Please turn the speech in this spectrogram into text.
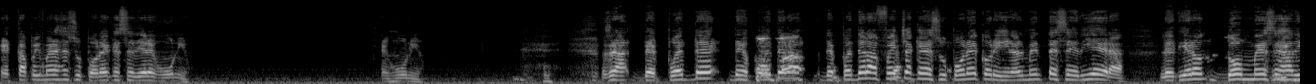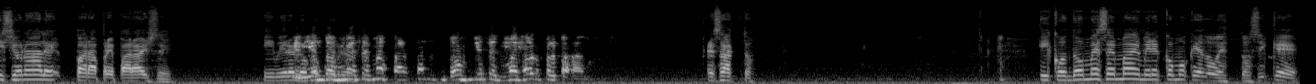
esta primera se supone que se diera en junio. En junio. o sea, después de después de la, después de la fecha que se supone que originalmente se diera, le dieron dos meses adicionales para prepararse. Y miren lo dos que ocurrió. meses más para estar dos meses mejor preparados. Exacto. Y con dos meses más, y miren cómo quedó esto. Así que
